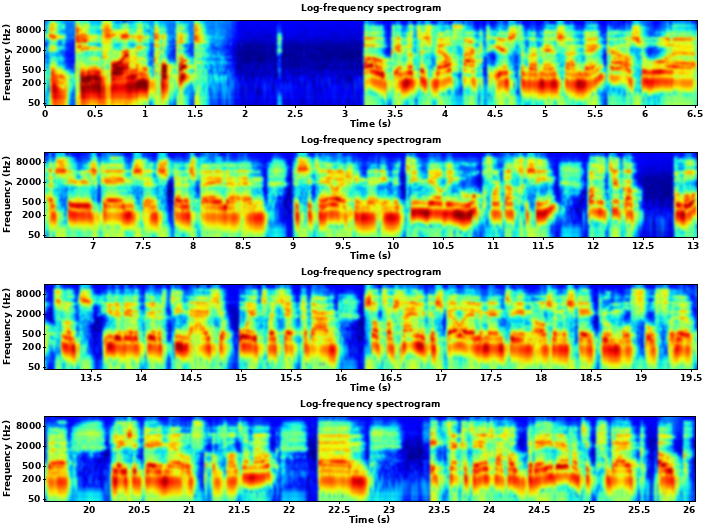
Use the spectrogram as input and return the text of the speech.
in teamvorming. Klopt dat? Ook, en dat is wel vaak het eerste waar mensen aan denken als ze horen serious games en spellen spelen. En er zit heel erg in de, in de teambuilding hoek wordt dat gezien. Wat natuurlijk ook klopt. Want ieder willekeurig team uitje ooit wat je hebt gedaan, zat waarschijnlijk een spelelement in, als een escape room of, of uh, uh, laser gamen of, of wat dan ook. Um, ik trek het heel graag ook breder, want ik gebruik ook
